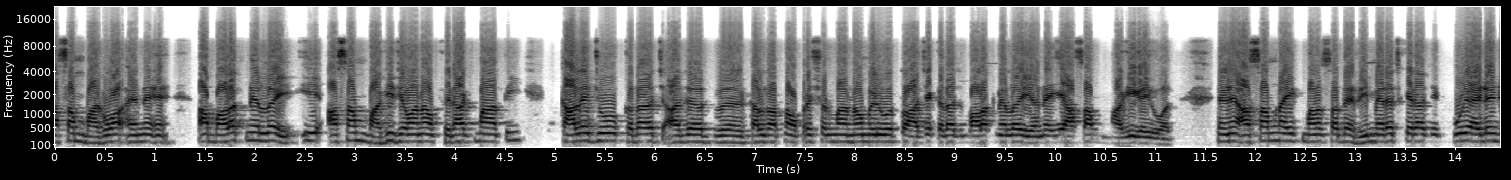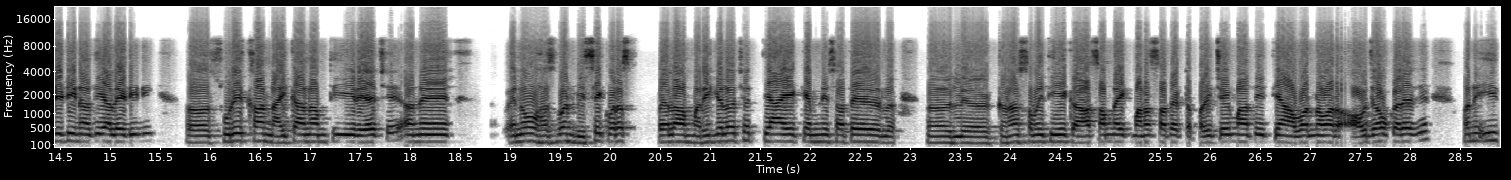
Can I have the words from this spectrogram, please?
આસામ ભાગવા એને આ બાળકને લઈ એ આસામ ભાગી જવાના ફિરાકમાં હતી. કાલે જો કદાચ આજે કાલ રાતના ઓપરેશનમાં ન મળ્યું હોત તો આજે કદાચ બાળકને લઈ અને એ આસામ ભાગી ગયું હોત. એને આસામના એક માણસ સાથે રીમેરેજ કર્યા છે. કોઈ આઈડેન્ટિટી નથી આ લેડીની. સુરેખા નાયકા નામથી રહે છે અને એનો હસબન્ડ વીસેક વર્ષ પહેલા મરી ગયેલો છે. ત્યાં એક એમની સાથે ઘણા સમયથી એક આસામના એક માણસ સાથે પરિચયમાં હતી. ત્યાં અવારનવાર આવજાવ કરે છે અને એ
